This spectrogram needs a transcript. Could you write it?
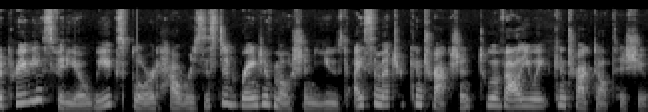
a previous video, we explored how resisted range of motion used isometric contraction to evaluate contractile tissue.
